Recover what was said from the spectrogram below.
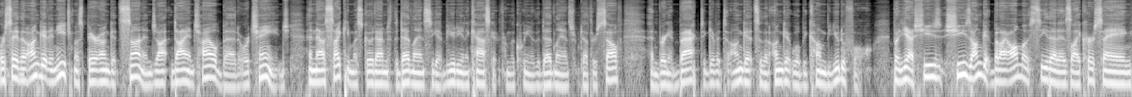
Or say that Ungit and each must bear Ungit's son and jo- die in childbed, or change. And now Psyche must go down to the Deadlands to get beauty in a casket from the queen of the Deadlands, from death herself, and bring it back to give it to Ungit, so that Ungit will become beautiful but yeah, she's she's Ungit, but I almost see that as like her saying,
